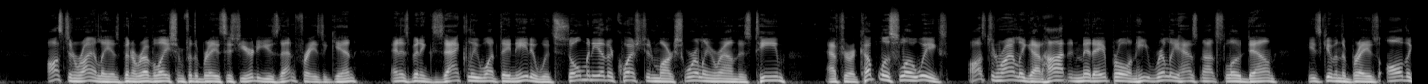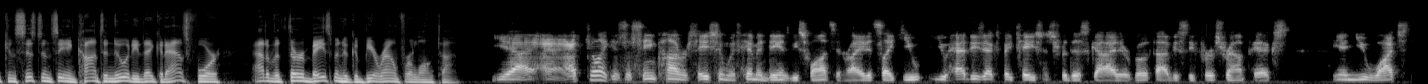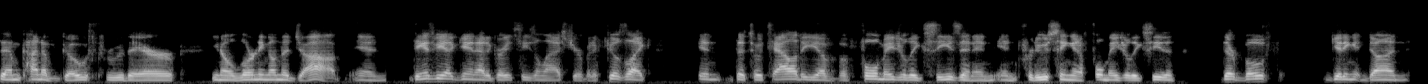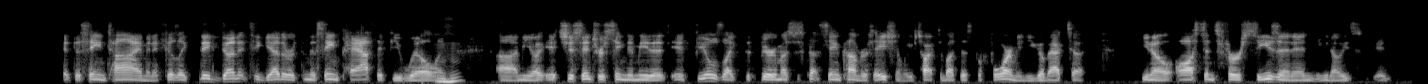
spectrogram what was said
Austin Riley has been a revelation for the Braves this year, to use that phrase again, and has been exactly what they needed with so many other question marks swirling around this team. After a couple of slow weeks, Austin Riley got hot in mid April, and he really has not slowed down. He's given the Braves all the consistency and continuity they could ask for out of a third baseman who could be around for a long time. Yeah, I, I, feel like it's the same conversation with him and Dansby Swanson, right? It's like you you had these expectations for this guy. They were both obviously first round picks, and you watch them kind of go through their, you know, learning on the job. And Dansby again had a great season last year, but it feels like in the totality of a full major league season and, in producing in a full major league season, they're both getting it done at the same time, and it feels like they've done it together in the same path, if you will. And mm-hmm. um, you know, it's just interesting to me that it feels like the, very much the same conversation. We've talked about this before. I mean, you go back to you know Austin's first season, and you know he's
